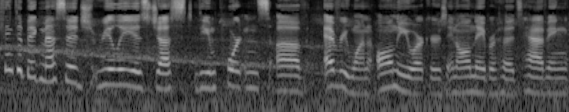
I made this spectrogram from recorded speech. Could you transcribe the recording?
think the big message really is just the importance of everyone, all New Yorkers in all neighborhoods, having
